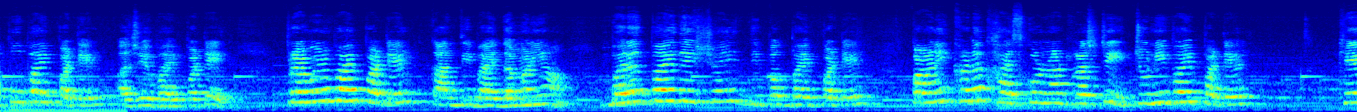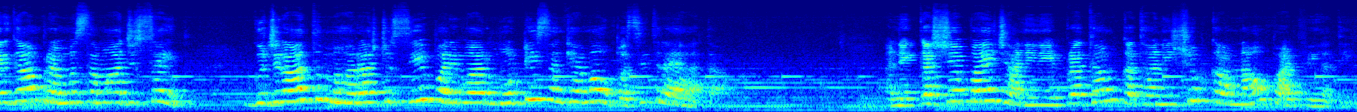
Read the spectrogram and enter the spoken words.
અપુભાઈ પટેલ, અજયભાઈ પટેલ, પ્રવીણભાઈ પટેલ, કાંતિભાઈ દમણિયા, ભરતભાઈ દેસાઈ, દીપકભાઈ પટેલ પાણી ખડક હાઈસ્કૂલના ટ્રસ્ટી ચુનીભાઈ પટેલ, ખેરગામ બ્રહ્મ સમાજ સહિત ગુજરાત મહારાષ્ટ્ર શિવ પરિવાર મોટી સંખ્યામાં ઉપસ્થિત રહ્યા હતા. અને કશ્યપભાઈ જાનીને પ્રથમ કથાની શુભકામનાઓ પાઠવી હતી.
